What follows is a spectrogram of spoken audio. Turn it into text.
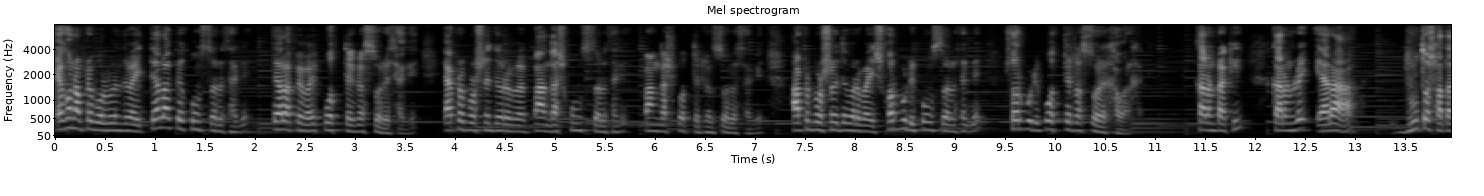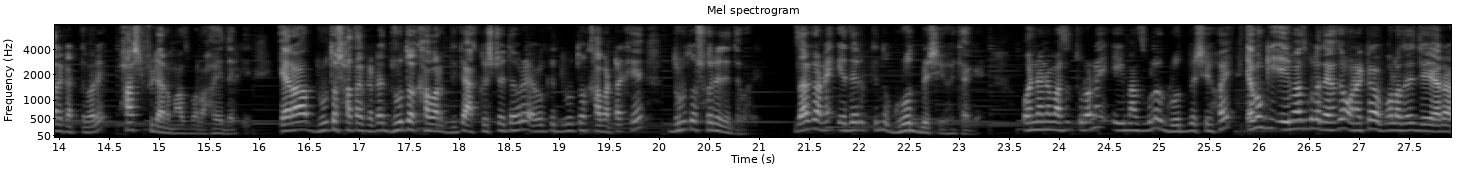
এখন আপনি বলবেন যে ভাই, তেলাপে কোন স্তরে থাকে? তেলাপে ভাই প্রত্যেকটা স্তরে থাকে। আপনার প্রশ্ন দিতে পারে ভাই, পাঙ্গাস কোন স্তরে থাকে? পাঙ্গাস প্রত্যেকটা স্তরে থাকে। আপনার প্রশ্ন দিতে পারে ভাই, সরপুটি কোন স্তরে থাকে? সরপুটি প্রত্যেকটা স্তরে খাবার খায়। কারণটা কি? কারণ এরা দ্রুত সাঁতার কাটতে পারে ফাস্ট ফিডার মাছ বলা হয় এদেরকে। এরা দ্রুত সাঁতার কাটে, দ্রুত খাবার দিকে আকৃষ্ট হতে পারে এবং দ্রুত খাবারটা খেয়ে দ্রুত সরে যেতে পারে। যার কারণে এদের কিন্তু গ্রোথ বেশি হয়ে থাকে। অন্যান্য মাছের তুলনায় এই মাছগুলো গ্রোথ বেশি হয়। এবং কি এই মাছগুলো দেখা যায় অনেকটা বলা যায় যে এরা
